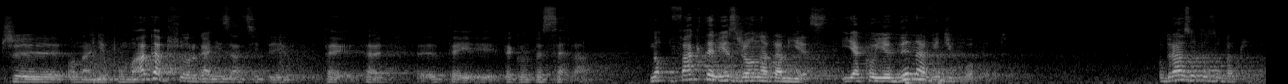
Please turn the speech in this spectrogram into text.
czy ona nie pomaga przy organizacji tej, tej, tej, tego wesela. No, faktem jest, że ona tam jest i jako jedyna widzi kłopot. Od razu to zobaczyła.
